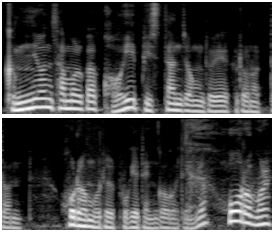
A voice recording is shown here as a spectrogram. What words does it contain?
금년 3월과 거의 비슷한 정도의 그런 어떤 호러물을 보게 된 거거든요. 호러물?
